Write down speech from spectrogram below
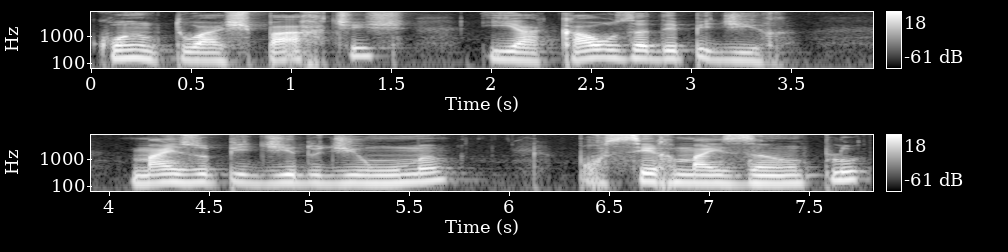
quanto às partes e à causa de pedir, mas o pedido de uma, por ser mais amplo,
